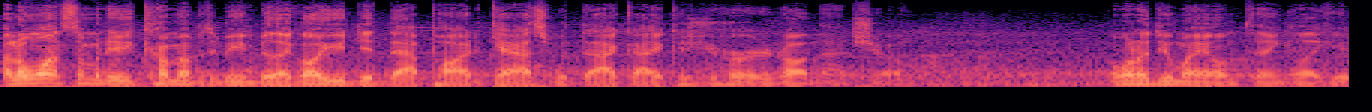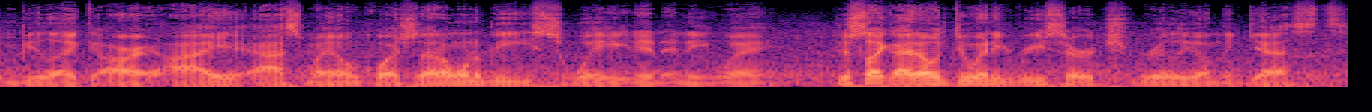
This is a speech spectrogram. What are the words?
I don't want somebody to come up to me and be like, "Oh, you did that podcast with that guy because you heard it on that show." I want to do my own thing, like and be like, "All right, I ask my own questions. I don't want to be swayed in any way." Just like I don't do any research really on the guests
